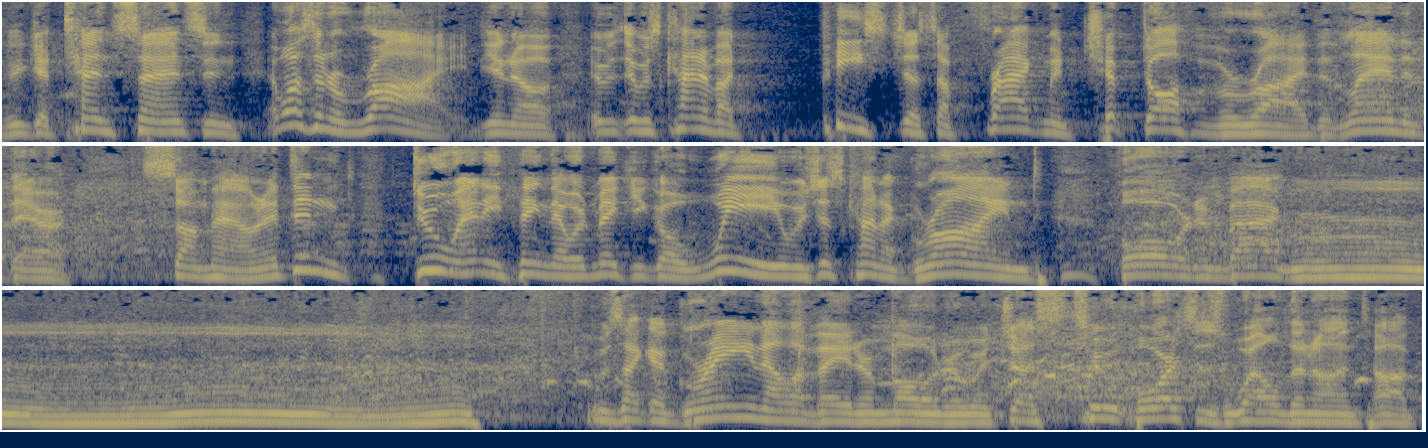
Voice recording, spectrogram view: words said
You get 10 cents, and it wasn't a ride, you know, it was, it was kind of a piece, just a fragment chipped off of a ride that landed there somehow. And it didn't do anything that would make you go wee, it was just kind of grind forward and back. It was like a grain elevator motor with just two horses welded on top.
